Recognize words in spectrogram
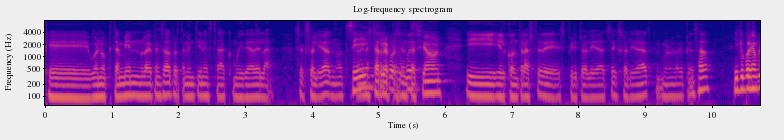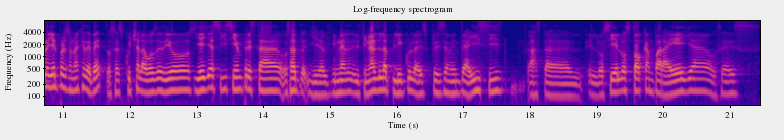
que bueno, que también no lo había pensado, pero también tiene esta como idea de la sexualidad, ¿no? Sí, También esta sí, representación y el contraste de espiritualidad, sexualidad, que bueno, no lo había pensado. Y que por ejemplo ahí el personaje de Beth, o sea, escucha la voz de Dios y ella sí siempre está, o sea, y al final, el final de la película es precisamente ahí sí, hasta los cielos tocan para ella, o sea, es,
